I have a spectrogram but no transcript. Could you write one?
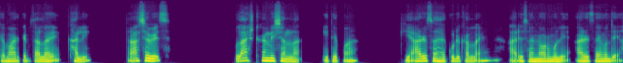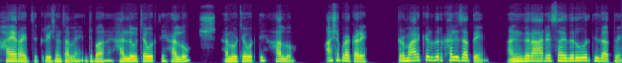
की मार्केट चाललंय खाली. तर अशा वेळेस लास्ट कंडिशनला इथे पहा की आर एस आय हा कुठे चाललाय? R S I normally R S आयमध्ये हायर राहायचं क्रिएशन चाललंय. इथे पहा हॅलोच्या वरती हॅलो हॅलोच्या वरती हॅलो अशा प्रकारे. तर मार्केट जर खाली जाते आणि जर आर एस आय जर वरती जातोय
